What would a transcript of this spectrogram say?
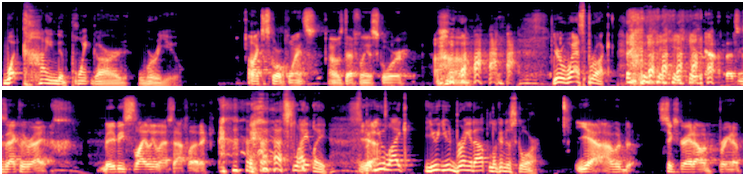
what kind of point guard were you? I like to score points. I was definitely a scorer. Um, You're Westbrook. yeah, that's exactly right. Maybe slightly less athletic. slightly. Yeah. But you like you you'd bring it up looking to score. Yeah, I would sixth grade I would bring it up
